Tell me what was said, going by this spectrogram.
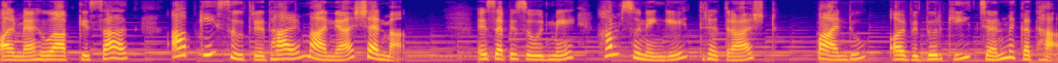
और मैं हूँ आपके साथ आपकी सूत्रधार मान्या शर्मा। इस एपिसोड में हम सुनेंगे धृतराष्ट्र, पांडु और विदुर की जन्म कथा।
